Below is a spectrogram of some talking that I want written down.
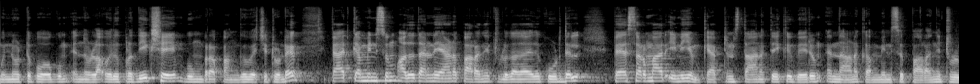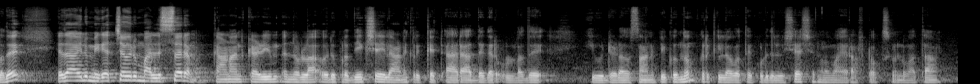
മുന്നോട്ട് പോകും എന്നുള്ള ഒരു പ്രതീക്ഷയും ബുംറ പങ്കുവച്ചിട്ടുണ്ട്. പാറ്റ് കമ്മിൻസും അത് തന്നെയാണ് പറഞ്ഞിട്ടുള്ളത്. അതായത് കൂടുതൽ പേസർമാർ ഇനിയും ക്യാപ്റ്റൻ സ്ഥാനത്തേക്ക് വരും എന്നാണ് കമ്മിൻസ് പറഞ്ഞിട്ടുള്ളത്. ഏതായാലും മികച്ച ഒരു മത്സരം കാണാൻ കഴിയും എന്നുള്ള ഒരു പ്രതീക്ഷയിലാണ് ക്രിക്കറ്റ് ആരാധകർ ഉള്ളത്. ഈ വീഡിയോയുടെ അവസാനിപ്പിക്കുന്നു. ക്രിക്കറ്റ് ലോകത്തെ കൂടുതൽ വിശേഷങ്ങളുമായി റാഫ് ടോക്സ് കൊണ്ടുമെത്താം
